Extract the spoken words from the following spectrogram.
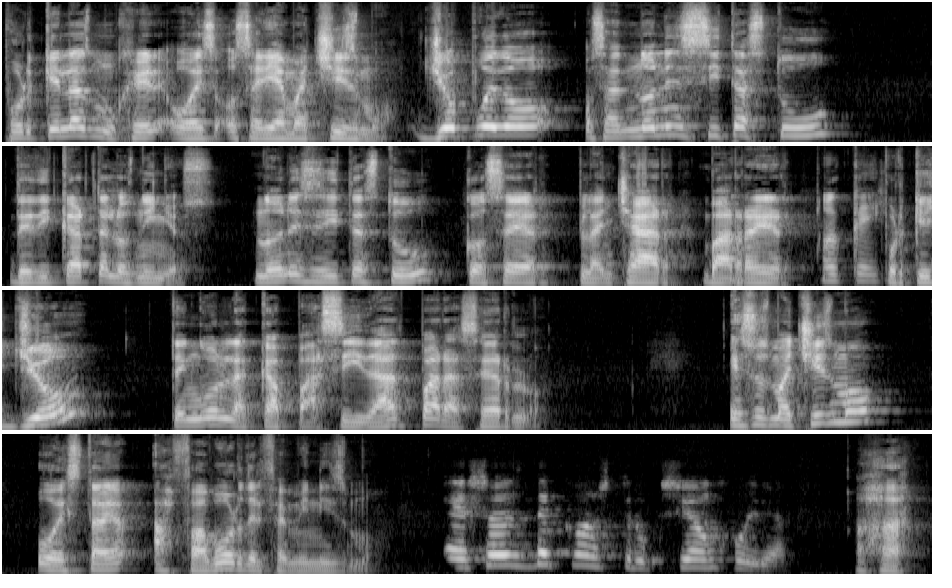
¿Por qué las mujeres... O, es, o sería machismo? Yo puedo... O sea, no necesitas tú dedicarte a los niños. No necesitas tú coser, planchar, barrer. Porque yo tengo la capacidad para hacerlo. ¿Eso es machismo o está a favor del feminismo? Eso es de construcción, Julio. Ajá.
